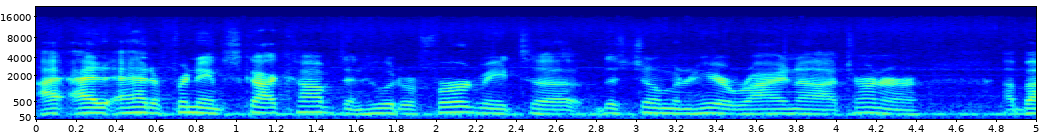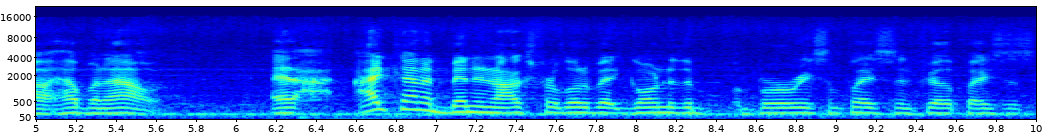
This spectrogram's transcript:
I, I, had a friend named Scott Compton who had referred me to this gentleman here, Ryan uh, Turner, about helping out. And I, I'd kind of been in Oxford a little bit, going to the brewery some places and a few other places,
